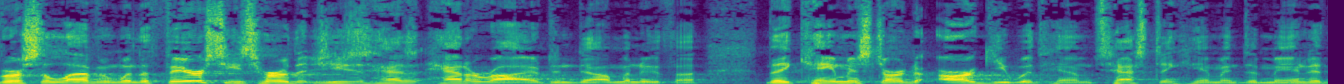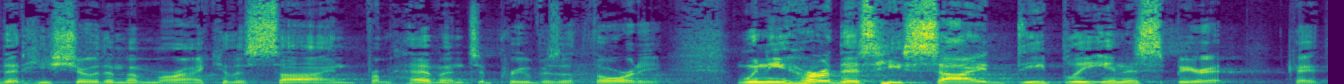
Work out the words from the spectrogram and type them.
Verse 11 When the Pharisees heard that Jesus has, had arrived in Dalmanutha, they came and started to argue with him, testing him, and demanded that he show them a miraculous sign from heaven to prove his authority. When he heard this, he sighed deeply in his spirit. Okay,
